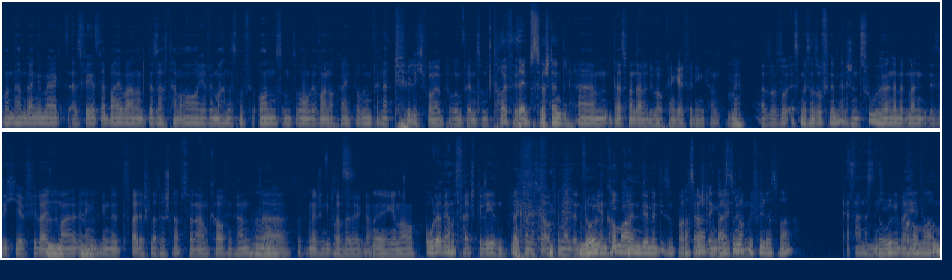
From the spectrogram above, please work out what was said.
Und haben dann gemerkt, als wir jetzt dabei waren und gesagt haben, oh ja, wir machen das nur für uns und so, und wir wollen auch gar nicht berühmt werden. Natürlich wollen wir berühmt werden, zum Teufel. Selbstverständlich. Ähm, dass man damit überhaupt kein Geld verdienen kann. Nee. Also so, es müssen so viele Menschen zuhören, damit man sich hier vielleicht Mhm, mal mhm. irgendwie eine zweite Flasche Schnaps für einen Abend kaufen kann. Ja. Da, so viele Menschen gibt es auf der Welt gar nicht. Nee, genau. Oder wir haben es falsch gelesen. Vielleicht kann uns da auch jemand informieren. Wie 0, können wir mit diesem Podcast war, denn weißt du noch, wie viel das war? Äh, Waren das nicht irgendwie bei 100.000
